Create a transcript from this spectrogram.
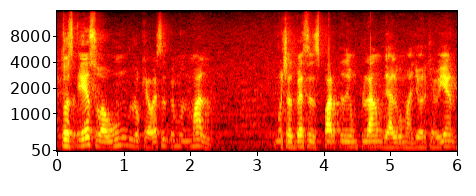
Entonces eso aún lo que a veces vemos mal, muchas veces es parte de un plan de algo mayor que viene.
